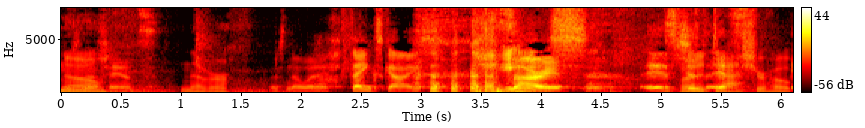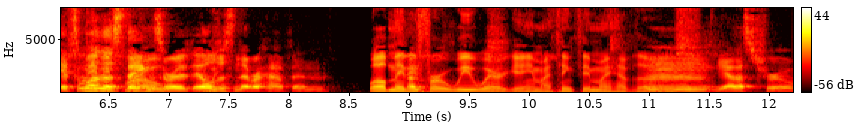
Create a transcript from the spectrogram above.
There's no No, chance. never. There's no way. Ugh, thanks, guys. Sorry. It's Sorry to just dash it's, your hopes. it's one of those for a things where it'll Wii- just never happen. Well, maybe Um, for a WiiWare game, I think they might have those. Mm, yeah, that's true.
